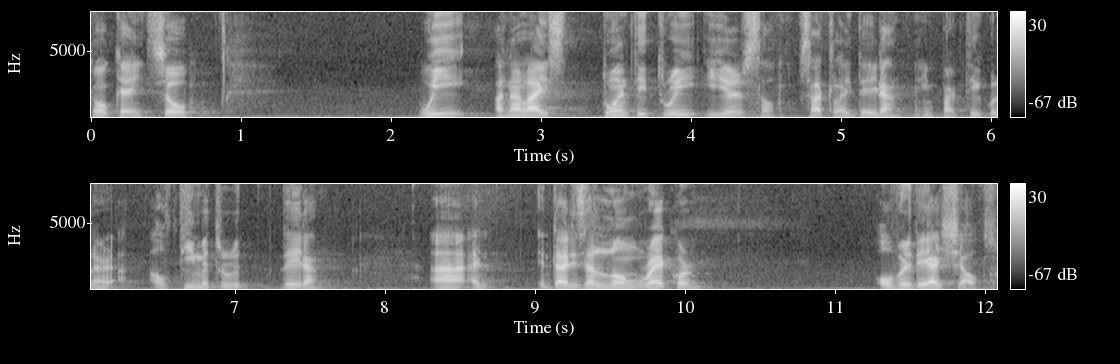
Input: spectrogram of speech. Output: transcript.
Okay, so we analyzed 23 years of satellite data, in particular altimeter data, uh, and, and, that is a long record over the ice shelves.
